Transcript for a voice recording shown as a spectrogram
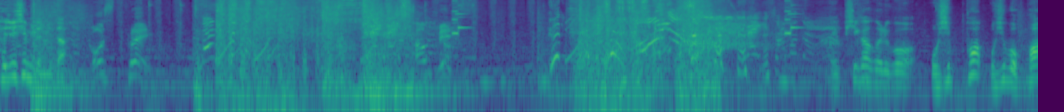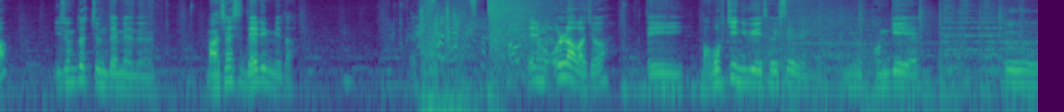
해주시면 됩니다. 피가 그리고 50%? 55%? 이 정도쯤 되면은 마차에서 내립니다. 때리면 올라가죠. 그때 이 마법진 위에 서 있어야 됩니다. 아니면 번개에 으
